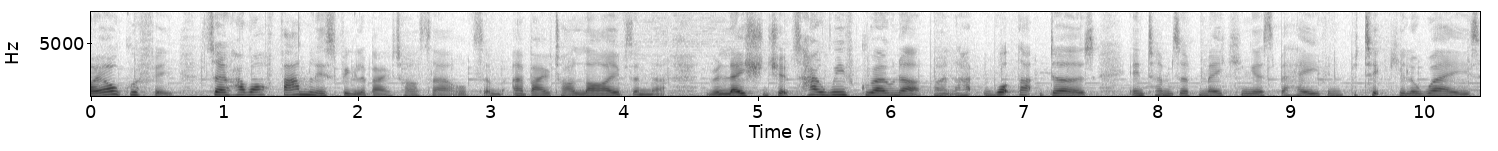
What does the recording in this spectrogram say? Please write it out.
biography. So how our families feel about ourselves and about our lives and the relationships, how we've grown up and what that does in terms of making us behave in particular ways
